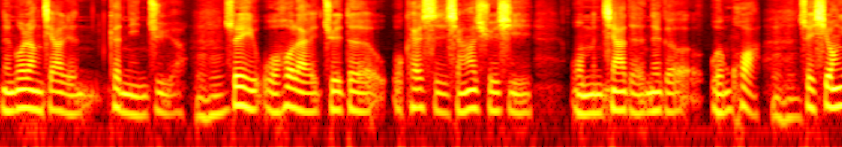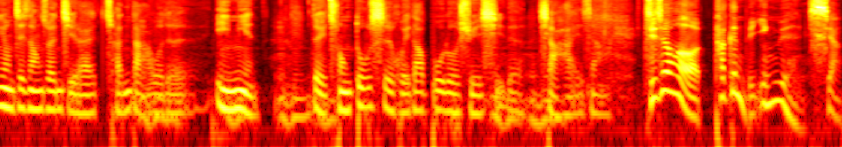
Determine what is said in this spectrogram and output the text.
能够让家人更凝聚啊。所以我后来觉得，我开始想要学习我们家的那个文化，所以希望用这张专辑来传达我的意念。对，从都市回到部落学习的小孩这样。其实哦，他跟你的音乐很像，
